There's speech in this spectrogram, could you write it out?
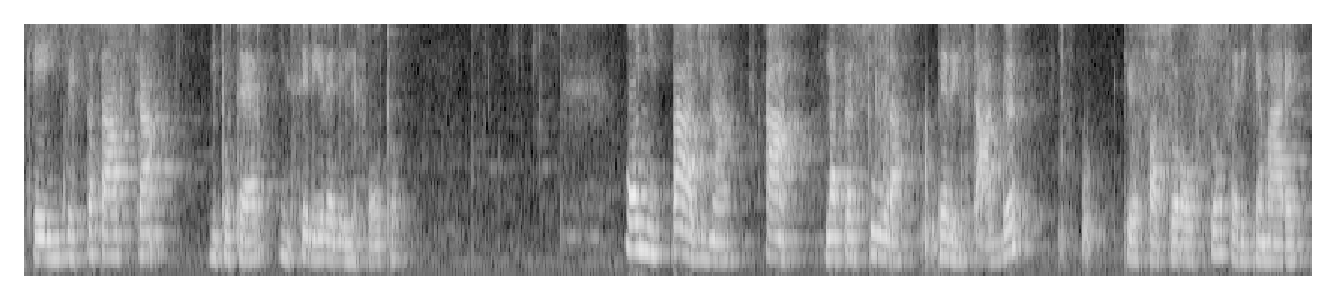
che in questa tasca di poter inserire delle foto. Ogni pagina ha l'apertura per il tag che ho fatto rosso per richiamare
